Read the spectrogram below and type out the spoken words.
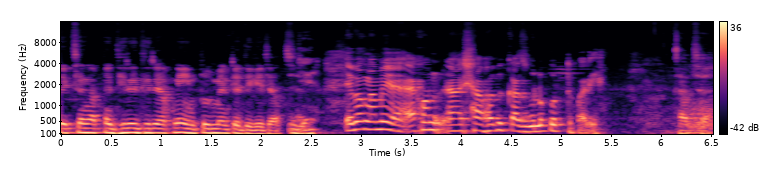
দেখছেন আপনি ধীরে ধীরে আপনি ইমপ্রুভমেন্টের দিকে যাচ্ছেন। এবং আমি এখন স্বাভাবিক কাজগুলো করতে পারি। আচ্ছা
